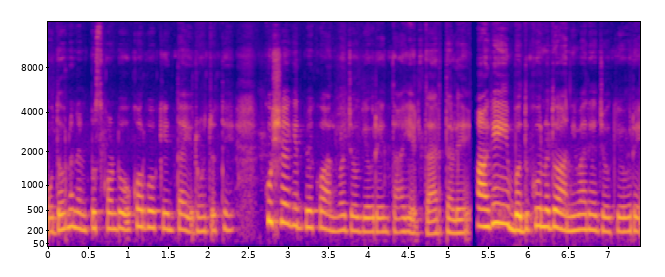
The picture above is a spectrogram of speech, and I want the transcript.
ಓದೋನ ನೆನಪಿಸ್ಕೊಂಡು ಕೊರ್ಗೋಕ್ಕಿಂತ ಇರೋ ಜೊತೆ ಖುಷಿಯಾಗಿರ್ಬೇಕು ಅಲ್ವಾ ಜೋಗಿಯವರೇ ಅಂತ ಹೇಳ್ತಾ ಇರ್ತಾಳೆ. ಹಾಗೆ ಈ ಬದುಕು ಅನ್ನೋದು ಅನಿವಾರ್ಯ ಜೋಗಿಯವರೇ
